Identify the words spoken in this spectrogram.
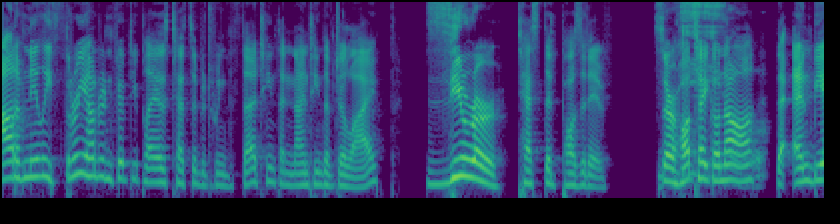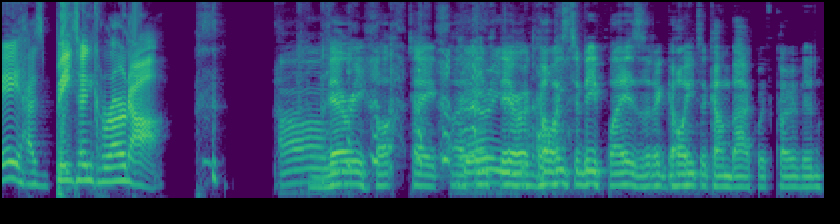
out of nearly 350 players tested between the 13th and 19th of July, zero tested positive. So hot take or nah, the NBA has beaten Corona. Um, Very hot take. I think there are going to be players that are going to come back with COVID.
